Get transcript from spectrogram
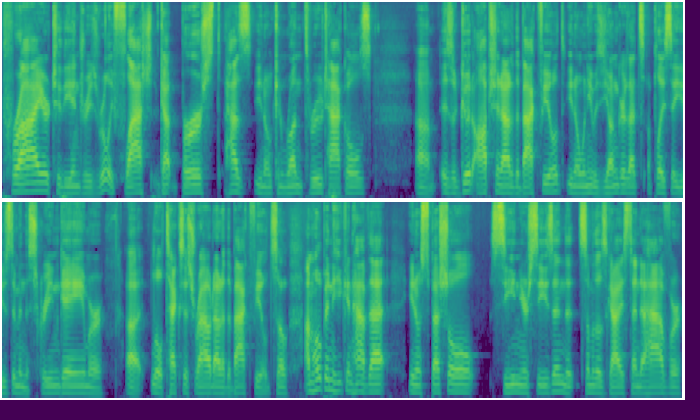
prior to the injuries really flashed, got burst, has, you know, can run through tackles um, is a good option out of the backfield. You know, when he was younger, that's a place they used him in the screen game or a uh, little Texas route out of the backfield. So I'm hoping he can have that, you know, special senior season that some of those guys tend to have where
